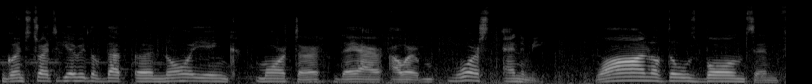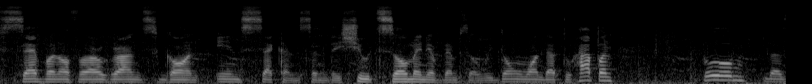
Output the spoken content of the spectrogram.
I'm going to try to get rid of that annoying mortar. They are our worst enemy. One of those bombs and seven of our grunts gone in seconds and they shoot so many of them so we don't want that to happen. Boom does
